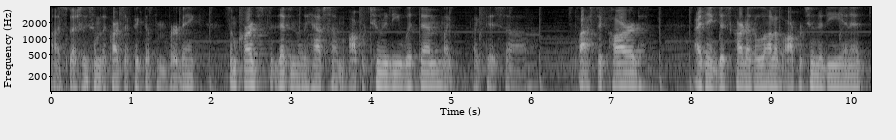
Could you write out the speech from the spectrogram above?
uh, especially some of the cards I picked up from Burbank. Some cards definitely have some opportunity with them, like, like this uh, plastic card. I think this card has a lot of opportunity in it,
